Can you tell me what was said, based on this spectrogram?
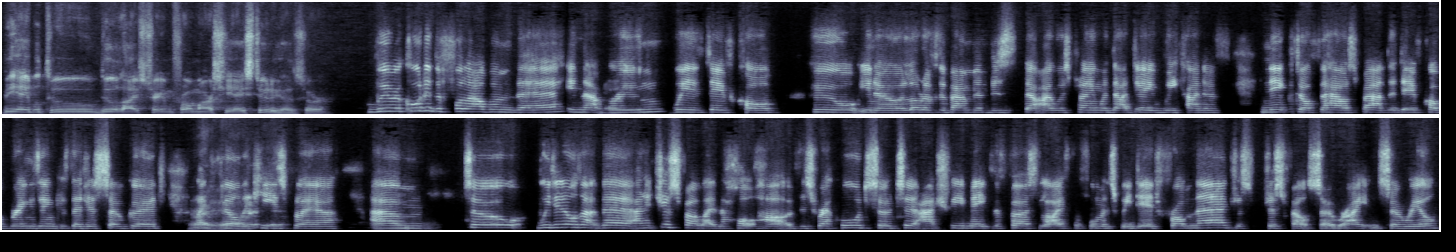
be able to do a live stream from RCA Studios or we recorded the full album there in that room with Dave Cobb who you know a lot of the band members that I was playing with that day we kind of nicked off the house band that Dave Cobb brings in because they're just so good right, like Phil yeah. the keys player um mm-hmm. So we did all that there, and it just felt like the whole heart of this record. So to actually make the first live performance we did from there just just felt so right and so real.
